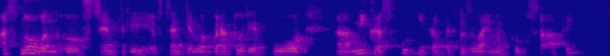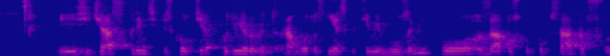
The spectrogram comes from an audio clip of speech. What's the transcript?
основан в центре, в центре лаборатория по микроспутникам, так называемые кубсаты. И сейчас, в принципе, Сколтех курирует работу с несколькими вузами по запуску кубсатов э,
